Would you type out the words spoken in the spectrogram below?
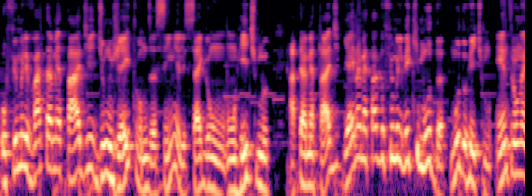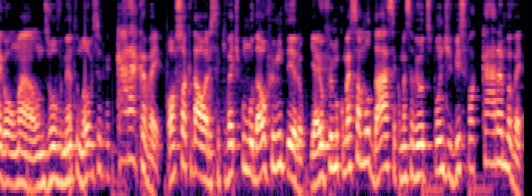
o filme ele vai até a metade de um jeito, vamos dizer assim, ele segue um, um, ritmo até a metade, e aí na metade do filme ele meio que muda, muda o ritmo. Entra um negócio, uma, um desenvolvimento novo e você fica, caraca, velho, olha só que da hora, isso aqui vai, tipo, mudar o filme inteiro. E aí o filme começa a mudar, você começa a ver outros pontos de vista e fala, caramba, velho,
